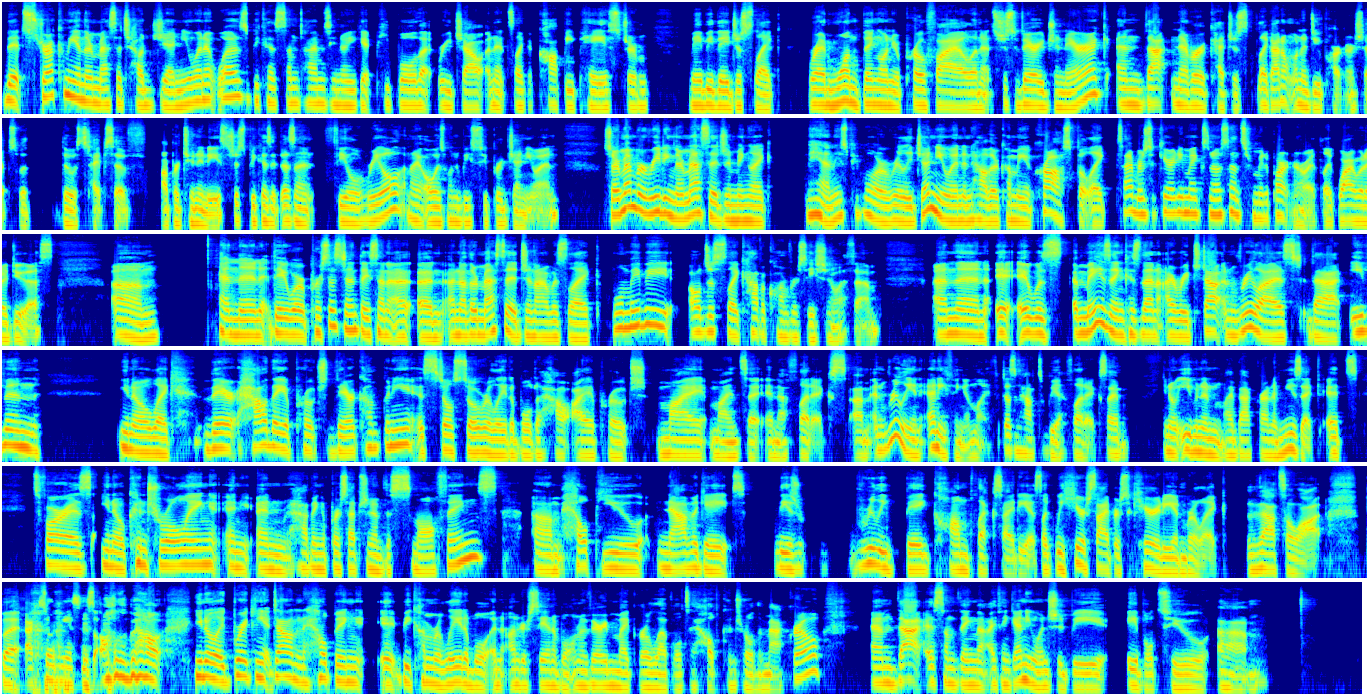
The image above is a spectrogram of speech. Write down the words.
that struck me in their message how genuine it was because sometimes you know you get people that reach out and it's like a copy paste or maybe they just like read one thing on your profile and it's just very generic and that never catches like I don't want to do partnerships with those types of opportunities just because it doesn't feel real and I always want to be super genuine. So I remember reading their message and being like, man, these people are really genuine and how they're coming across, but like cybersecurity makes no sense for me to partner with. Like, why would I do this? Um, and then they were persistent. They sent a, an, another message, and I was like, well, maybe I'll just like have a conversation with them. And then it, it was amazing because then I reached out and realized that even you know like their how they approach their company is still so relatable to how i approach my mindset in athletics um, and really in anything in life it doesn't have to be athletics i'm you know even in my background in music it's as far as you know controlling and and having a perception of the small things um, help you navigate these really big complex ideas like we hear cybersecurity and we're like that's a lot. But Axonius is all about, you know, like breaking it down and helping it become relatable and understandable on a very micro level to help control the macro. And that is something that I think anyone should be able to, um,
